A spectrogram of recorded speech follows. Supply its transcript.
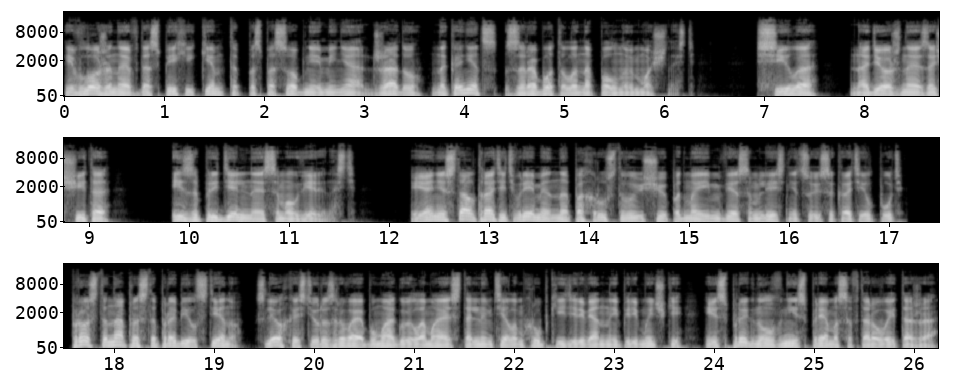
и вложенная в доспехи кем-то поспособнее меня, Джаду, наконец заработала на полную мощность. Сила, надежная защита — и запредельная самоуверенность. Я не стал тратить время на похрустывающую под моим весом лестницу и сократил путь. Просто-напросто пробил стену, с легкостью разрывая бумагу и ломая стальным телом хрупкие деревянные перемычки, и спрыгнул вниз прямо со второго этажа.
